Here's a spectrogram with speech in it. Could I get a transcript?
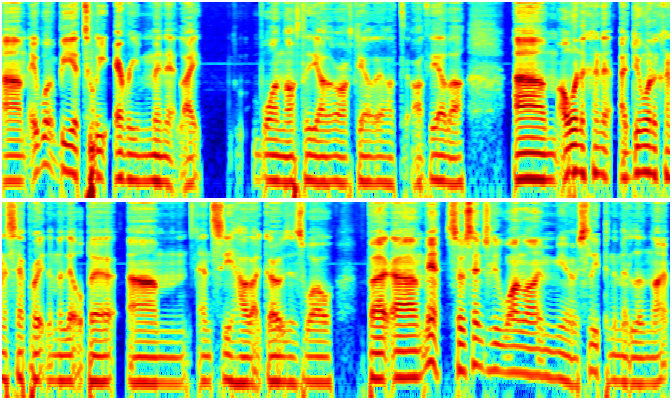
Um it won't be a tweet every minute like one after the other after the other after the other. Um, I want to kind of, I do want to kind of separate them a little bit um, and see how that goes as well. But um, yeah, so essentially while I'm you know asleep in the middle of the night,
